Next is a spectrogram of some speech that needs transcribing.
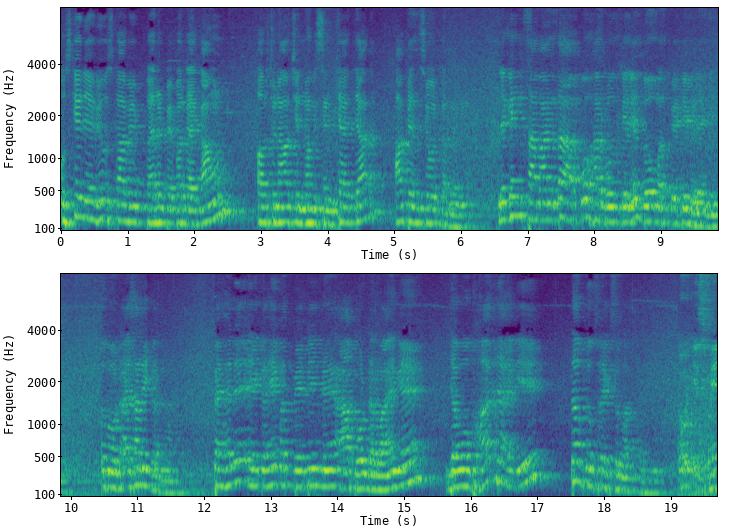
उसके लिए भी उसका भी बैलेट पेपर का अकाउंट और चुनाव चिन्हों की संख्या इत्यादि आप इंश्योर कर लेंगे। लेकिन सामान्यतः आपको हर बूथ के लिए दो मत पेटी मिलेगी। तो ऐसा नहीं करना। पहले एक ही मत पेटी में आप वोट डलवाएँगे, जब वो भर जाएगी, तब दूसरे की शुरुआत करेंगे। तो इसमें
